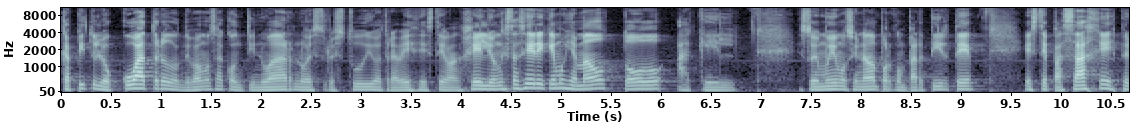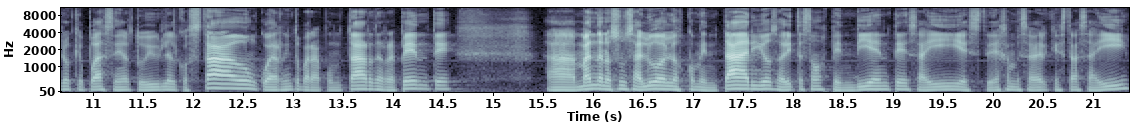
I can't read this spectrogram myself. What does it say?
capítulo 4, donde vamos a continuar nuestro estudio a través de este Evangelio, en esta serie que hemos llamado Todo aquel. Estoy muy emocionado por compartirte este pasaje. Espero que puedas tener tu Biblia al costado, un cuadernito para apuntar de repente. Ah, mándanos un saludo en los comentarios. Ahorita estamos pendientes ahí. Este, déjame saber que estás ahí.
